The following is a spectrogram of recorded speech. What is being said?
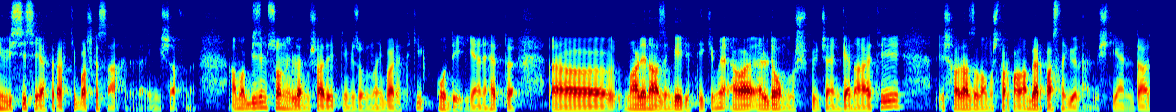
investisiya yatıraq ki, başqa sahələrə inkişafına. Amma bizim son illər müşahidə etdiyimiz ondan ibarətdir ki, o deyil. Yəni hətta ə, Maliyyə Nazirinin qeyd etdiyi kimi əldə olunmuş büdcənin qənaəti işğal azalmış torpağın bərpasına yönəlmişdi. Yəni daha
